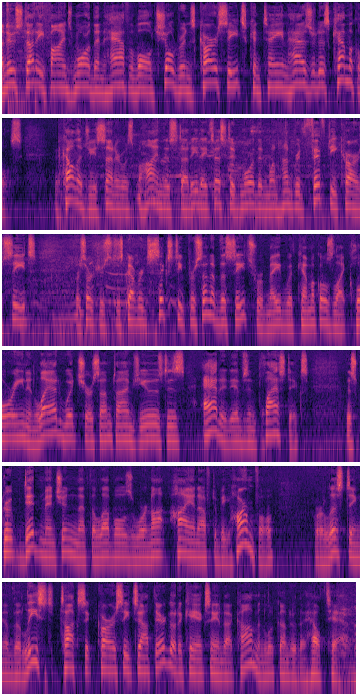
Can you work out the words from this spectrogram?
A new study finds more than half of all children's car seats contain hazardous chemicals. Ecology Center was behind this study. They tested more than 150 car seats. Researchers discovered 60% of the seats were made with chemicals like chlorine and lead, which are sometimes used as additives in plastics. This group did mention that the levels were not high enough to be harmful. For a listing of the least toxic car seats out there, go to KXAN.com and look under the Health tab.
